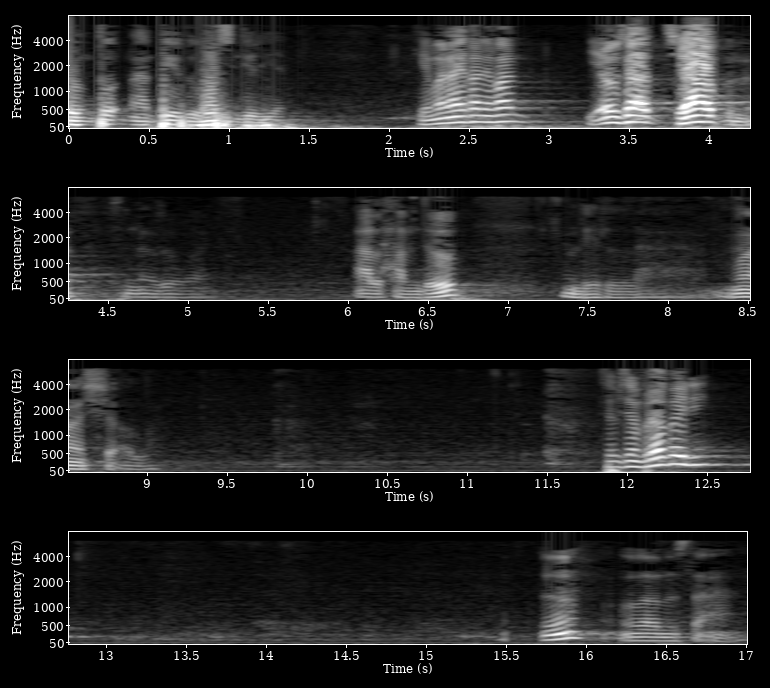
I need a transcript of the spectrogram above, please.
untuk nanti zuhur sendirian. Gimana Ivan Ivan? Ya Ustaz, siap. Senang semua. Alhamdulillah. Masya Allah. Jam berapa ini? Hmm? Allah musta'an.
